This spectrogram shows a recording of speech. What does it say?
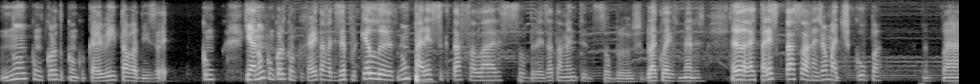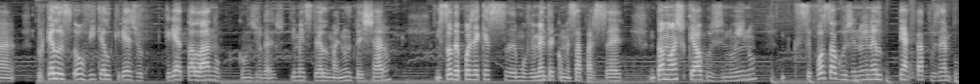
não concordo com o que o Kyrie estava a dizer. Com, yeah, não concordo com o que o Kyrie estava a dizer porque ele não parece que está a falar sobre exatamente sobre os Black Lives Matter. Ele, parece que está só a arranjar uma desculpa para, porque ele, ouvi que ele queria, queria estar lá no, com os jogadores, dele, mas não deixaram. E só depois é que esse movimento é começar a aparecer. Então não acho que é algo genuíno. Se fosse algo genuíno, ele tinha que estar, por exemplo,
